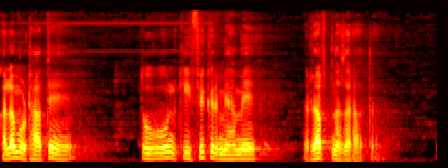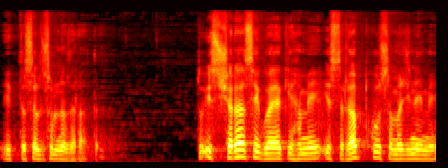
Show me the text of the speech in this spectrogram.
قلم اٹھاتے ہیں تو ان کی فکر میں ہمیں ربط نظر آتا ہے، ایک تسلسل نظر آتا ہے۔ تو اس شرح سے گویا کہ ہمیں اس ربط کو سمجھنے میں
